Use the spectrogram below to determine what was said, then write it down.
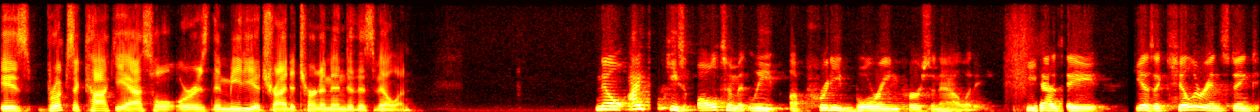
Is brooks a cocky asshole or is the media trying to turn him into this villain No, I think he's ultimately a pretty boring personality. He has a he has a killer instinct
